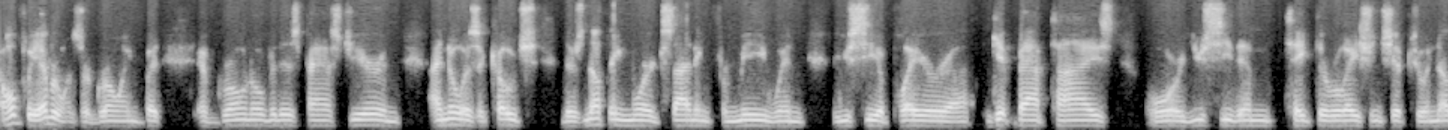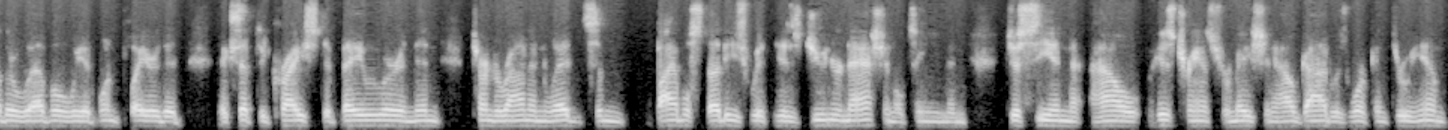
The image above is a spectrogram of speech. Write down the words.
hopefully everyone's are growing, but have grown over this past year. And I know as a coach, there's nothing more exciting for me when you see a player uh, get baptized or you see them take their relationship to another level. We had one player that accepted Christ at Baylor and then turned around and led some Bible studies with his junior national team and just seeing how his transformation, how God was working through him.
